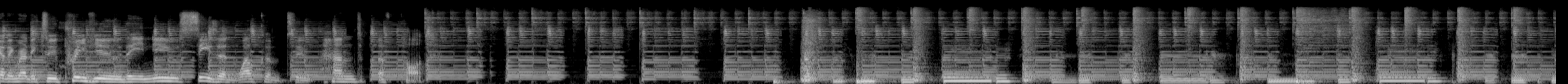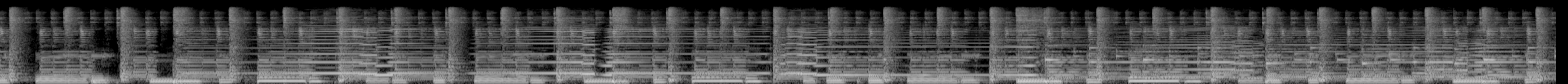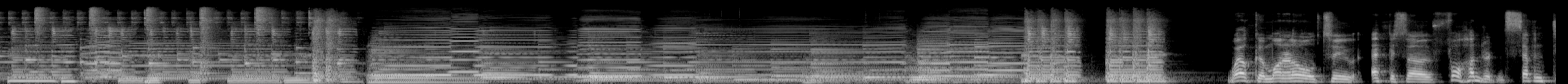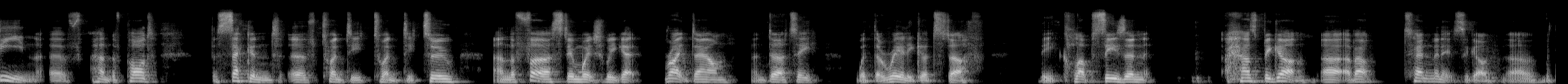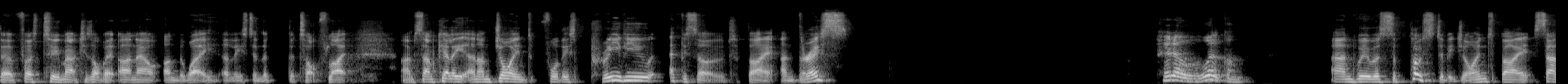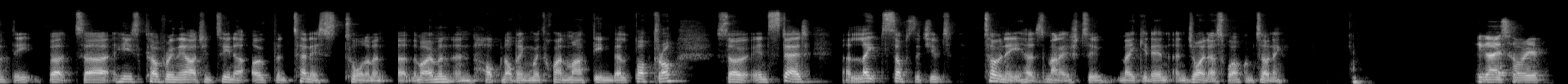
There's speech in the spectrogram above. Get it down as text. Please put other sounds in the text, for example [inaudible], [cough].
Getting ready to preview the new season. Welcome to Hand of Pod. Welcome, one and all, to episode 417 of Hand of Pod, the second of 2022, and the first in which we get right down and dirty with the really good stuff. The club season has begun uh, about 10 minutes ago. Uh, the first two matches of it are now underway, at least in the, the top flight. I'm Sam Kelly, and I'm joined for this preview episode by Andres. Hello, welcome. And we were supposed to be joined by Santi, but uh, he's covering the Argentina Open tennis tournament at the moment and hobnobbing with Juan Martin del Potro. So instead, a late substitute, Tony, has managed to make it in and join us. Welcome, Tony. Hey guys, how are you?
